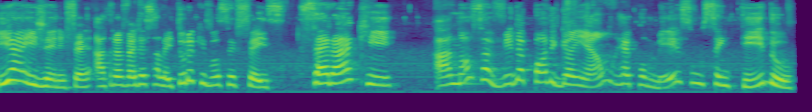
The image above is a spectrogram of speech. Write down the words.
E aí, Jennifer, através dessa leitura que você fez, será que a nossa vida pode ganhar um recomeço, um sentido?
